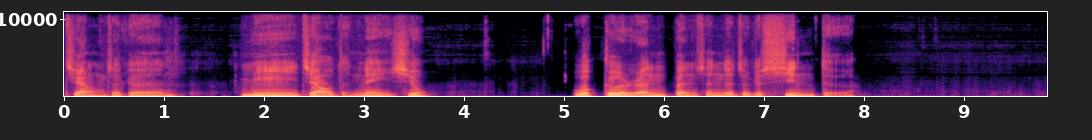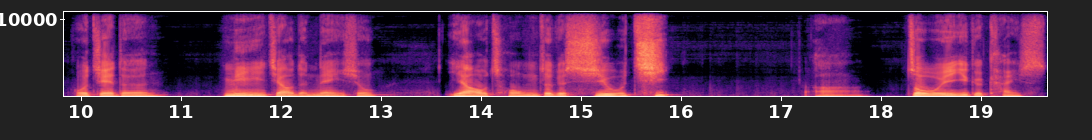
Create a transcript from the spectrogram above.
讲这个密教的内修，我个人本身的这个心得，我觉得密教的内修要从这个修气啊作为一个开始，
